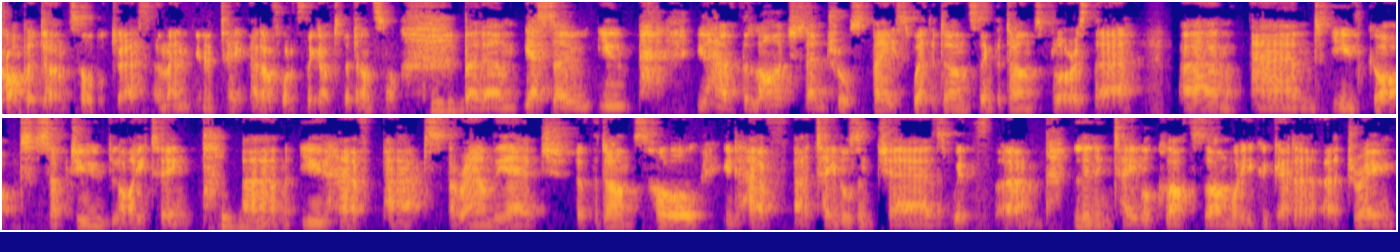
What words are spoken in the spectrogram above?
proper dance hall dress and then you know take that off once they got to the dance hall. Mm-hmm. But um, yes, so you you have the large central space where the dancing, the dance floor is there, um, and you've got subdued lighting. Mm-hmm. Um, you have perhaps around the edge of the dance hall, you'd have uh, tables and chairs with um, linen tablecloths on where you could get a, a drink,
